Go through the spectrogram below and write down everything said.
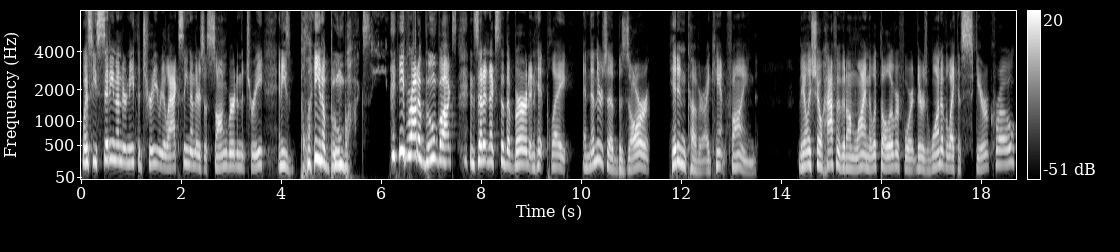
was he's sitting underneath a tree relaxing, and there's a songbird in the tree, and he's playing a boombox. he brought a boombox and set it next to the bird and hit play. And then there's a bizarre hidden cover I can't find. They only show half of it online. I looked all over for it. There's one of like a scarecrow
